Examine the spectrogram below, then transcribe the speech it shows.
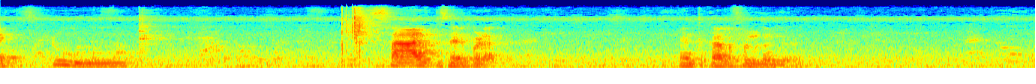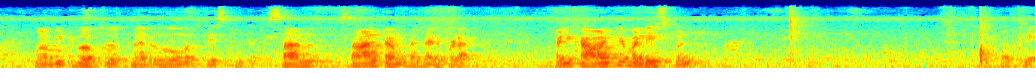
నెక్స్ట్ సాల్ట్ సరిపడా? ఎంత కలర్ఫుల్గా ఉంది మా బిట్టు బాబు చూస్తున్నారు హోంవర్క్ చేసుకుంటారు. సాల్ సాల్ట్ అంట సరిపడా. మళ్ళీ కావాలంటే మళ్ళీ వేసుకోండి. ఓకే.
